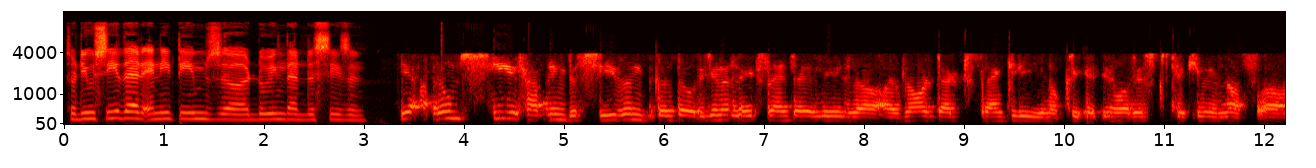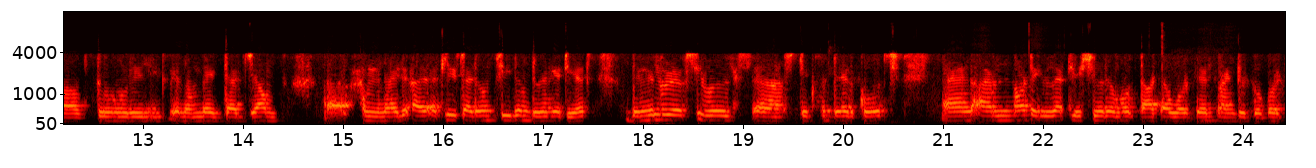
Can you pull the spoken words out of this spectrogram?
So do you see that any teams uh, doing that this season? Yeah, I don't see it happening this season because the original eight franchisees uh, are not that, frankly, you know, creative or risk-taking enough uh, to really, you know, make that jump. Uh, I mean, I, I, at least I don't see them doing it yet. Bengaluru FC will uh, stick with their coach, and I'm not exactly sure about Tata what they're trying to do, but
